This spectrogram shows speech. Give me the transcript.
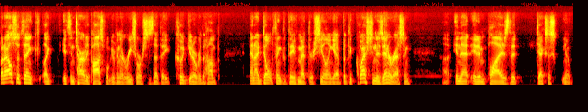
But I also think like it's entirely possible, given their resources, that they could get over the hump. And I don't think that they've met their ceiling yet. But the question is interesting uh, in that it implies that Texas, you know,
